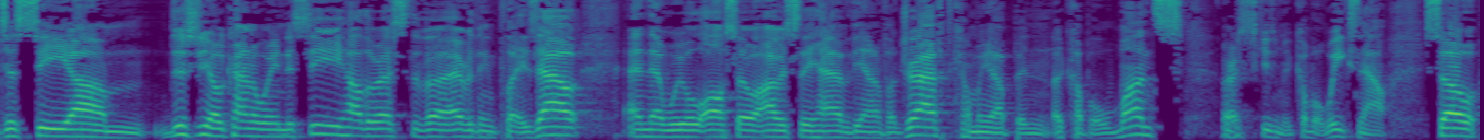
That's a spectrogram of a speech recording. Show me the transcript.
to see, um, just you know, kind of waiting to see how the rest of uh, everything plays out, and then we will also obviously have the NFL draft coming up in a couple months, or excuse me, a couple weeks now. So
